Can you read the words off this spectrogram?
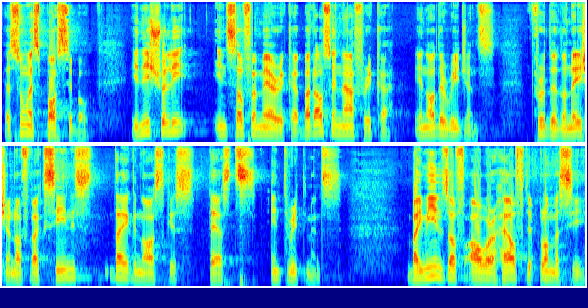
as soon as possible, initially in South America, but also in Africa, in other regions, through the donation of vaccines, diagnostics, tests, and treatments. By means of our health diplomacy,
